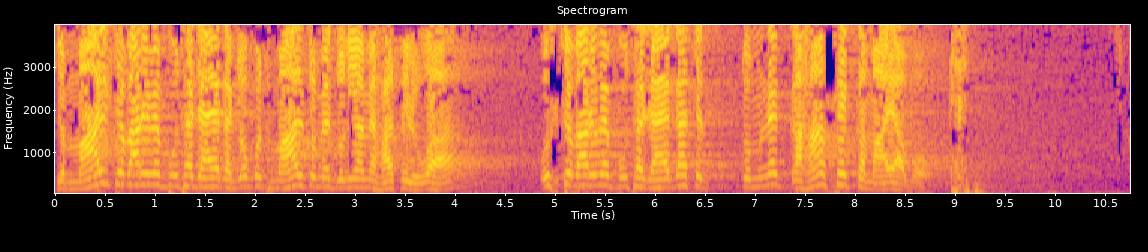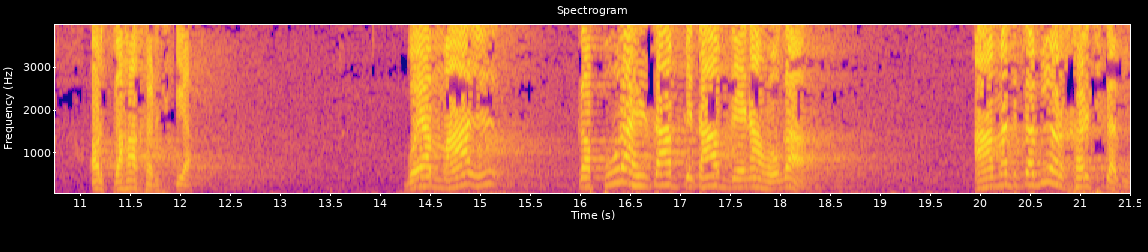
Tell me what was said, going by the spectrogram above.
کہ مال کے بارے میں پوچھا جائے گا، جو کچھ مال تمہیں دنیا میں حاصل ہوا، اس کے بارے میں پوچھا جائے گا کہ تم نے کہاں سے کمایا وہ اور کہاں خرچ کیا۔ گویا مال کا پورا حساب کتاب دینا ہوگا، آمد کا بھی اور خرچ کا بھی۔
